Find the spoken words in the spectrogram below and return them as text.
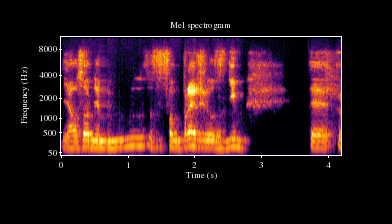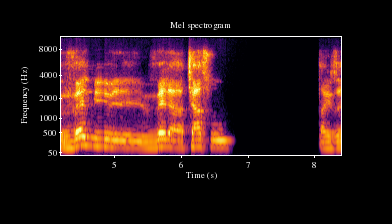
Ja osobne som prežil s ním e, veľmi veľa času, takže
